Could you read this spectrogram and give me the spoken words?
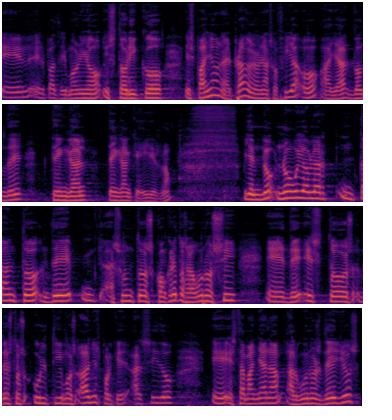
en el patrimonio histórico español, en el Prado, en la Reina Sofía o allá donde tengan, tengan que ir. ¿no? Bien, no, no, voy a hablar tanto de asuntos concretos, algunos sí, eh, de, estos, de estos últimos años, porque han sido eh, esta mañana algunos de ellos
